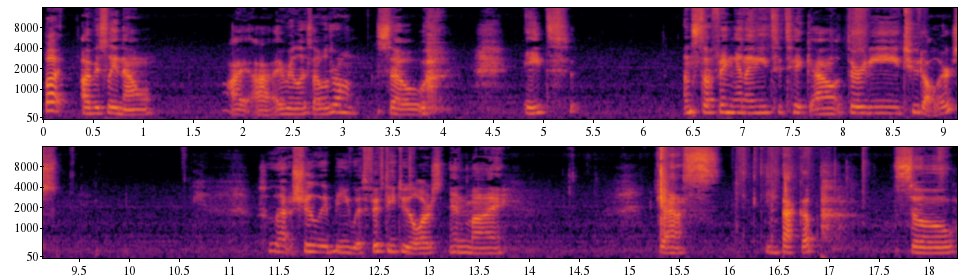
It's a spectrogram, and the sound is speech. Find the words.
But obviously now I, I realized I was wrong. So, eight unstuffing and I need to take out $32. So that should leave me with $52 in my gas backup. So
